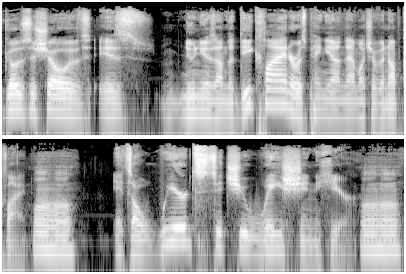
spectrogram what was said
goes to show is is Nunes on the decline or was Pena on that much of an upcline? Mm-hmm. It's a weird situation here Mm-hmm.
